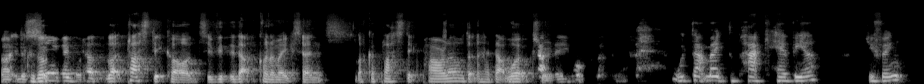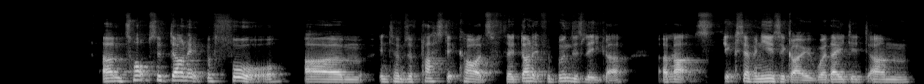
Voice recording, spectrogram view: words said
Like the Because I know they've got, like plastic cards, if, if that kind of makes sense, like a plastic parallel. I don't know how that works really. would that make the pack heavier? Do you think? Um, Topps have done it before um, in terms of plastic cards. They've done it for Bundesliga about six, seven years ago, where they did um,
